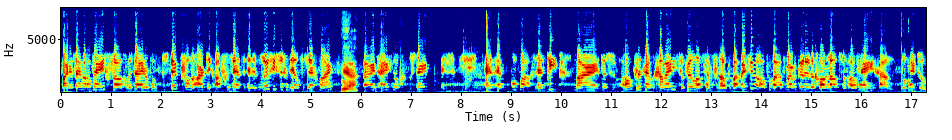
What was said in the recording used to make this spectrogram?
Maar daar zijn we overheen gevlogen. We zijn op een stuk van de Arctic afgezet in het Russische gedeelte, zeg maar. Ja. Waar het ijs nog stevig is. En, en compact en diep. Maar dus hopelijk hebben- gaan wij niet zoveel last hebben van open water. Wij zien wel open water, maar we kunnen er gewoon langs of overheen gaan. Tot nu toe.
